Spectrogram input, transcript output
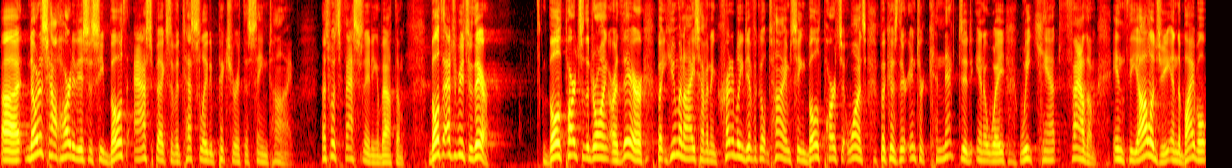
Uh, notice how hard it is to see both aspects of a tessellated picture at the same time. That's what's fascinating about them. Both attributes are there. Both parts of the drawing are there, but human eyes have an incredibly difficult time seeing both parts at once because they're interconnected in a way we can't fathom. In theology, in the Bible,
